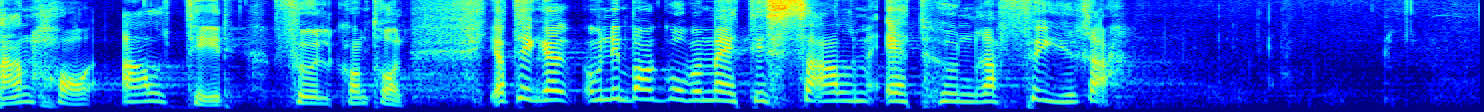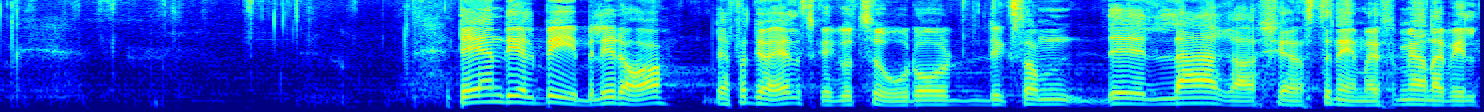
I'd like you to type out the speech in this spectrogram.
Han har alltid full kontroll. Jag tänker om ni bara går med mig till psalm 104. Det är en del bibel idag, därför att jag älskar Guds ord och liksom det är lärartjänsten i mig som gärna vill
